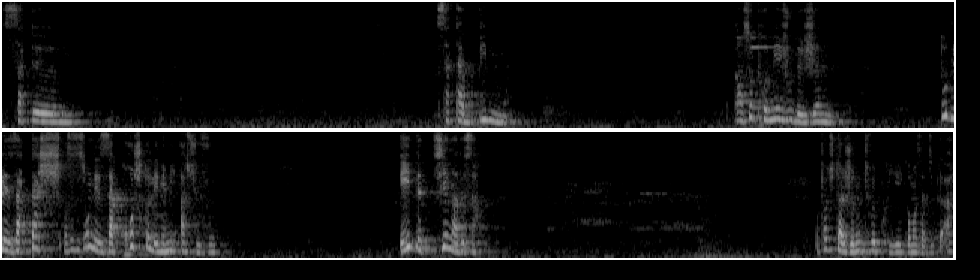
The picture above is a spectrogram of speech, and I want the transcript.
ça te... Ça t'abîme. Quand ce premier jour de jeûne, toutes les attaches, parce que ce sont des accroches que l'ennemi a sur vous. Et il te tient avec ça. Parfois, tu t'agenouilles, tu veux prier, commence à dire que ah,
